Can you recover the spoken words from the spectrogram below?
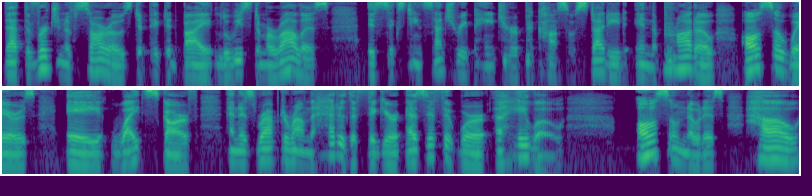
that the Virgin of Sorrows, depicted by Luis de Morales, a 16th century painter Picasso studied in the Prado, also wears a white scarf and is wrapped around the head of the figure as if it were a halo. Also, notice how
